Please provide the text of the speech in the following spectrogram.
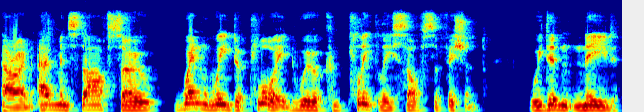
our own admin staff. So when we deployed, we were completely self sufficient. We didn't need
